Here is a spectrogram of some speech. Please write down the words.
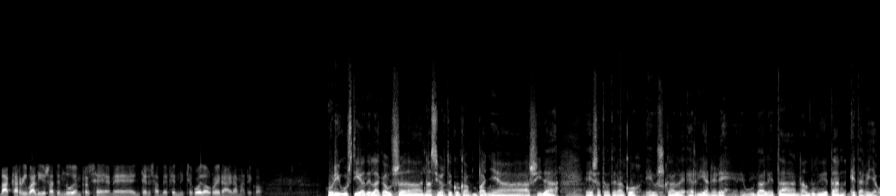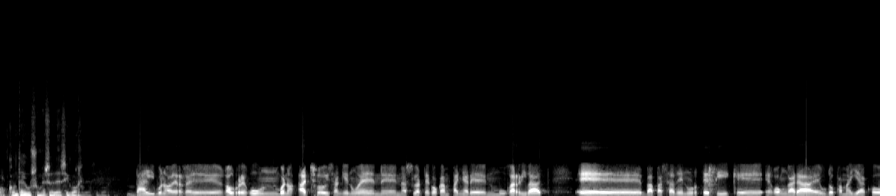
bakarri balio esaten du enpresen e, interesat defenditzeko edo aurrera eramateko. Hori guztia dela gauza nazioarteko kanpaina hasi da. Esate baterako Euskal Herrian ere, udaletan, aldundietan eta gehiago. Konta eguzu mesedez, Igor. Bai, bueno, a ver, e, gaur egun, bueno, atxo izan genuen e, nazioarteko kanpainaren mugarri bat, e, ba, pasaden urtetik e, egon gara Europa mailako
